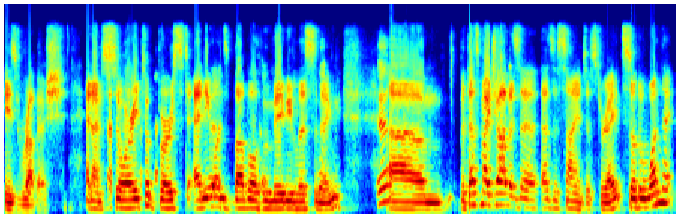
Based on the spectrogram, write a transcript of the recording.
is rubbish. And I'm sorry to burst anyone's bubble who may be listening. Yeah. Um, but that's my job as a as a scientist, right? So the one that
